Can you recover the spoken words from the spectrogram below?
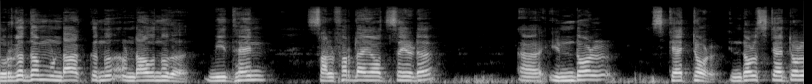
ദുർഗന്ധം ഉണ്ടാക്കുന്ന ഉണ്ടാവുന്നത് methane sulphur dioxide indole skatole. Indole skatole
